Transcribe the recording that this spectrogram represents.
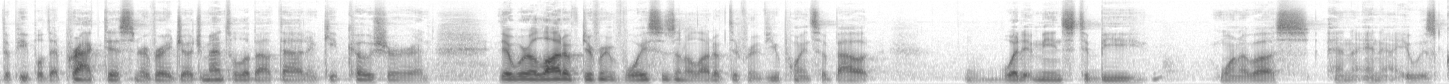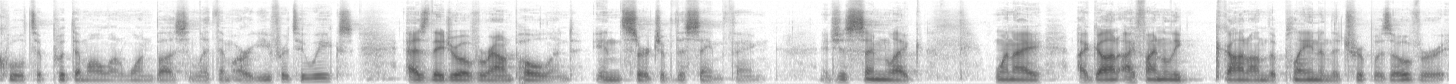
the people that practice and are very judgmental about that and keep kosher, and there were a lot of different voices and a lot of different viewpoints about what it means to be one of us, and and it was cool to put them all on one bus and let them argue for two weeks as they drove around Poland in search of the same thing. It just seemed like when I, I got I finally got on the plane and the trip was over, it,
